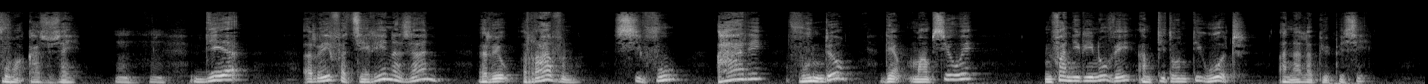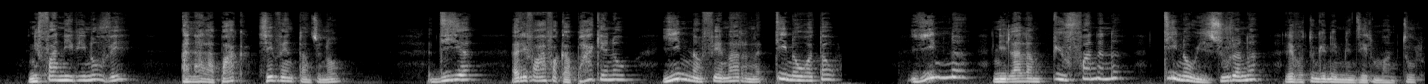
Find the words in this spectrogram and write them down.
voankazo izay. Dia rehefa jerena izany ireo ravina sy voa ary vony ireo dia mampiseho hoe ny fanirianao ve amin'ity taona ity ohatra hanala BEPC? Ny fanirianao ve hanala baka? Izay ve ny tanjonao? Dia rehefa afaka bac ianao, inona ny fianarana tianao hatao? Inona ny lalam-piofanana tianao hizorana rehefa tonga eny amin'ny anjely manontolo?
